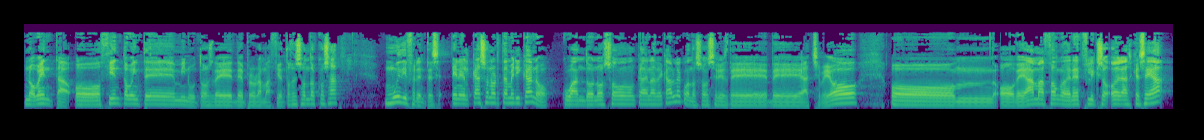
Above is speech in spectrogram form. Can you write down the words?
90 o 120 minutos de, programación. Entonces son dos cosas muy diferentes. En el caso norteamericano, cuando no son cadenas de cable, cuando son series de, de HBO mm, o de Amazon o de Netflix o de las que sea,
